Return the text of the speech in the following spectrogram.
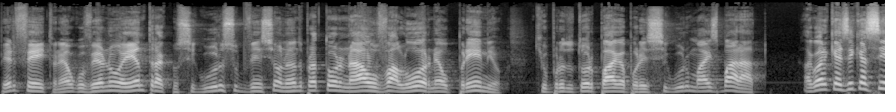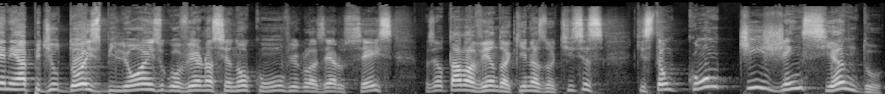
Perfeito, né? O governo entra no seguro subvencionando para tornar o valor, né, o prêmio que o produtor paga por esse seguro mais barato. Agora quer dizer que a CNA pediu 2 bilhões, o governo assinou com 1,06, mas eu estava vendo aqui nas notícias que estão contingenciando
